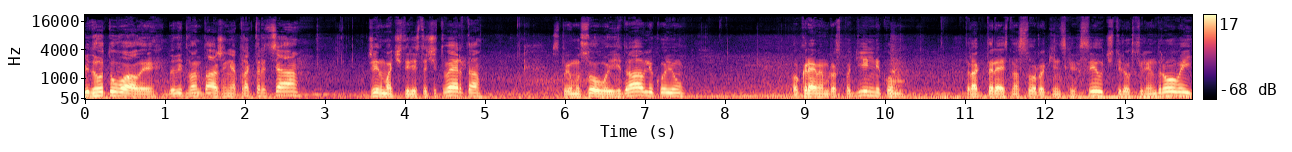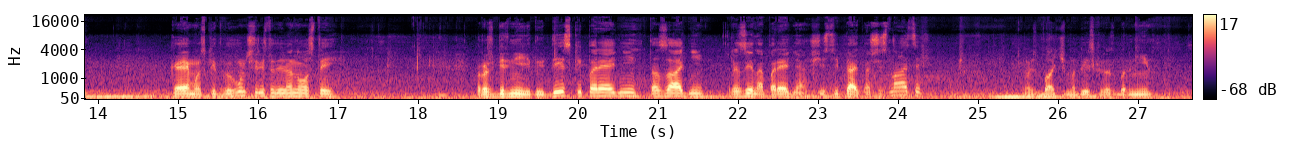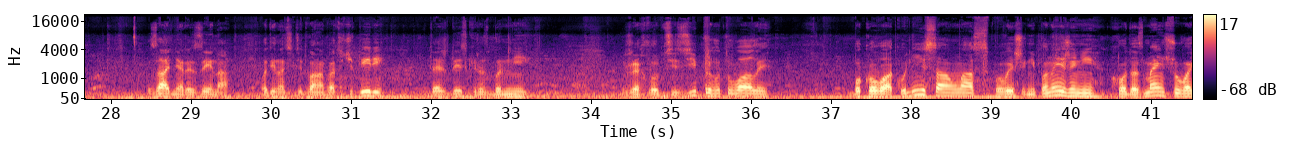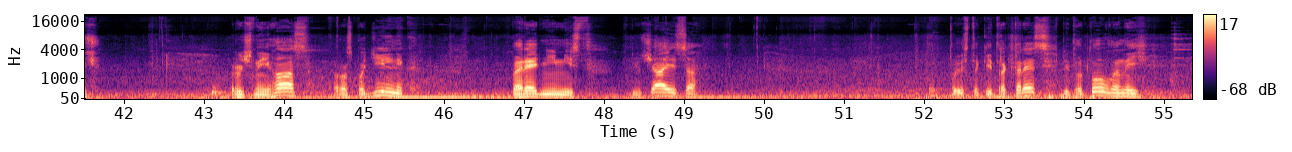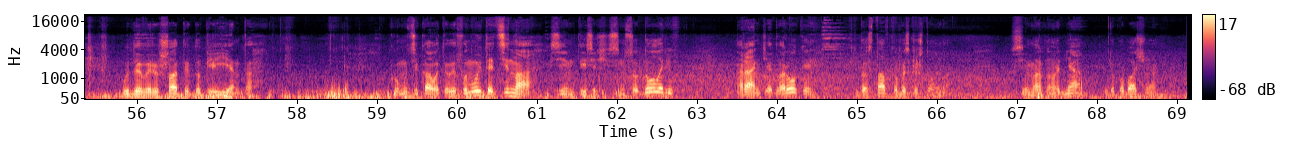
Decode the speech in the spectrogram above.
Підготували до відвантаження тракторця Джинма 404 з примусовою гідравлікою, окремим розподільником, тракторець на 40 кінських сил, 4-циліндровий, КМовський двигун 490. Розбірні йдуть диски передні та задні. Резина передня 6,5 на 16. Ось бачимо диски розбірні. Задня резина 11,2 на 24. Теж диски розбірні. Вже хлопці зіп приготували. Бокова коліса у нас повишені, понижені, ходозменшувач, ручний газ, розподільник, передній міст включається. Тобто такий тракторець підготовлений, буде вирушати до клієнта. Кому цікаво, телефонуйте. Ціна 7700 доларів. Гарантія 2 роки. Доставка безкоштовна. Всім гарного дня, до побачення.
